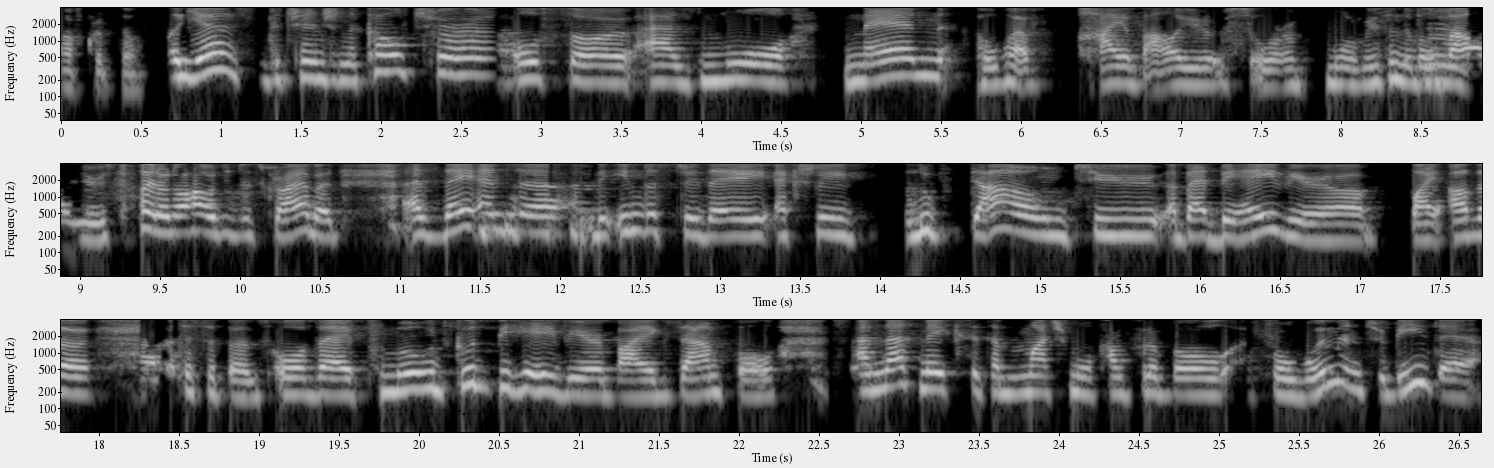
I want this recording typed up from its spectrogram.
of crypto. Yes, the change in the culture, also as more men who have higher values or more reasonable mm. values, I don't know how to describe it, as they enter the industry, they actually look down to a bad behavior by other participants or they promote good behavior by example. And that makes it a much more comfortable for women to be there.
